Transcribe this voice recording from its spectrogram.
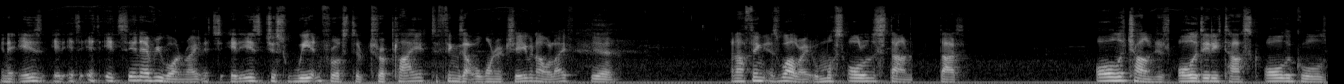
and it is it, it, it it's in everyone right it's it is just waiting for us to, to apply it to things that we want to achieve in our life yeah, And I think as well, right, we must all understand that all the challenges, all the daily tasks, all the goals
